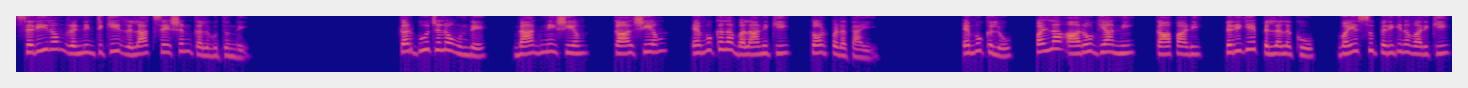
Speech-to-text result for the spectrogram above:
శరీరం రెండింటికీ రిలాక్సేషన్ కలుగుతుంది. కర్బూజలో ఉండే మాగ్నీషియం కాల్షియం ఎముకల బలానికి తోడ్పడతాయి. ఎముకలు పళ్ళ ఆరోగ్యాన్ని కాపాడి పెరిగే పిల్లలకు వయస్సు పెరిగిన వారికి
